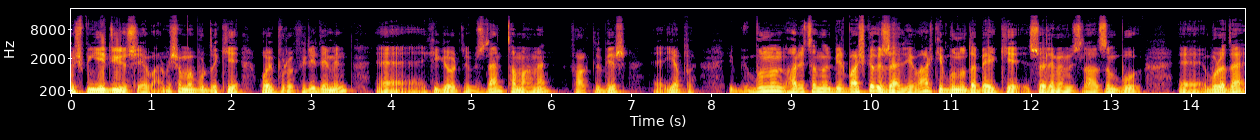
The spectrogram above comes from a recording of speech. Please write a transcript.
3700 şey varmış ama buradaki oy profili demin e, ki gördüğümüzden tamamen farklı bir e, yapı. Bunun haritanın bir başka özelliği var ki bunu da belki söylememiz lazım. Bu e, burada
